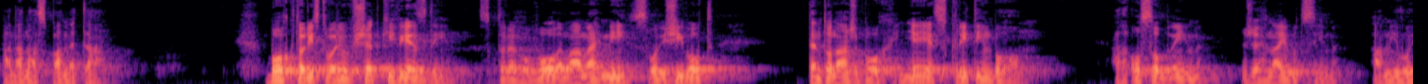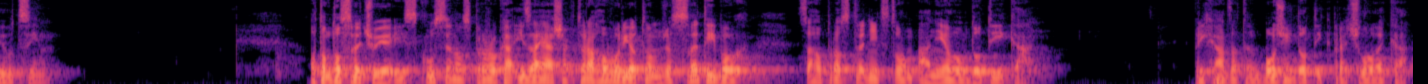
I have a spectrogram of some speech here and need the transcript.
a na nás pamätá. Boh, ktorý stvoril všetky hviezdy, z ktorého vôle máme aj my svoj život, tento náš Boh nie je skrytým Bohom, ale osobným, žehnajúcim a milujúcim. O tom dosvedčuje i skúsenosť proroka Izajaša, ktorá hovorí o tom, že Svetý Boh sa ho prostredníctvom anielov dotýka. Prichádza ten Boží dotyk pre človeka.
